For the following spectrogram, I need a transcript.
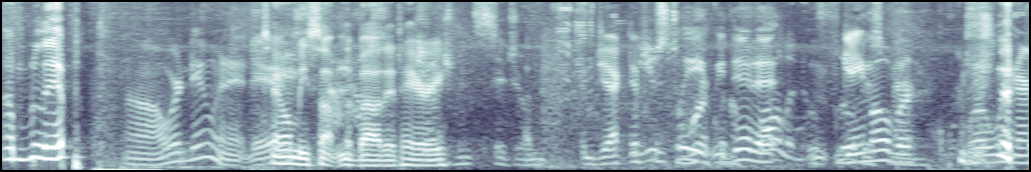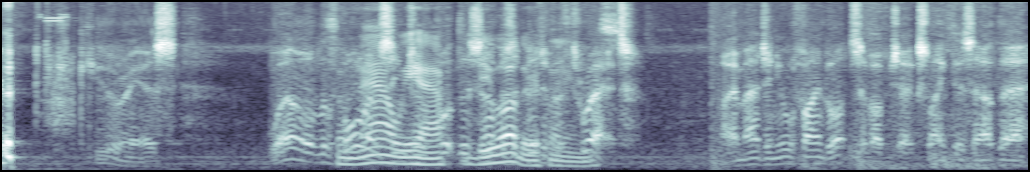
A blip. Oh, we're doing it, dude. Tell me something about it, Harry. Judgment sigil. Objective We complete. We did it. fallen who flew Game over. We're a winner. Curious. Well, the So now we have put to this do up as other a bit things. of a threat. I imagine you'll find lots of objects like this out there.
